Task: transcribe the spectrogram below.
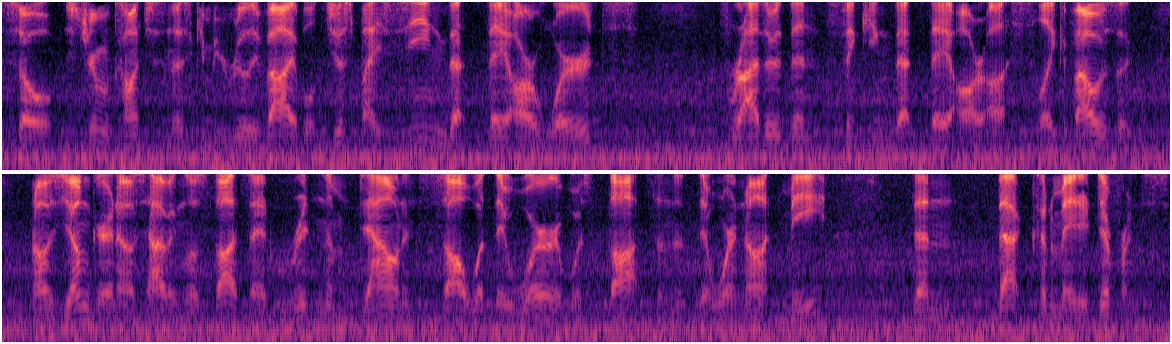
So stream of consciousness can be really valuable just by seeing that they are words rather than thinking that they are us. Like if I was a when I was younger and I was having those thoughts, I had written them down and saw what they were, it was thoughts and that they were not me, then that could have made a difference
